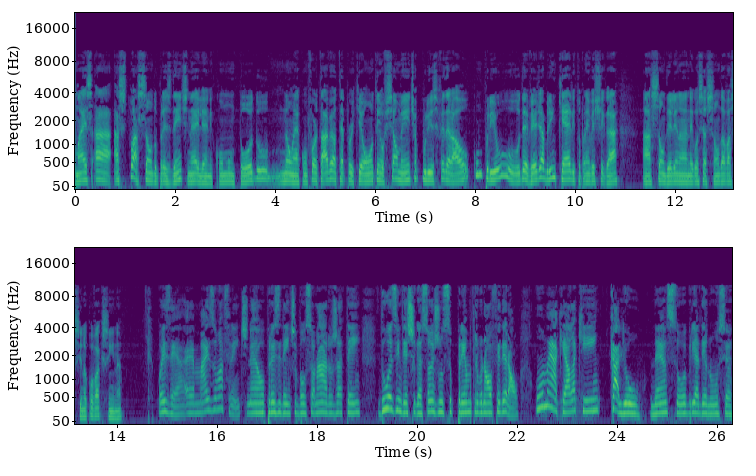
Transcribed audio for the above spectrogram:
Mas a, a situação do presidente, né, Eliane, como um todo, não é confortável, até porque ontem, oficialmente, a Polícia Federal cumpriu o dever de abrir inquérito para investigar a ação dele na negociação da vacina Covaxin, né? Pois é, é mais uma frente, né? O presidente Bolsonaro já tem duas investigações no Supremo Tribunal Federal. Uma é aquela que calhou né, sobre a denúncia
